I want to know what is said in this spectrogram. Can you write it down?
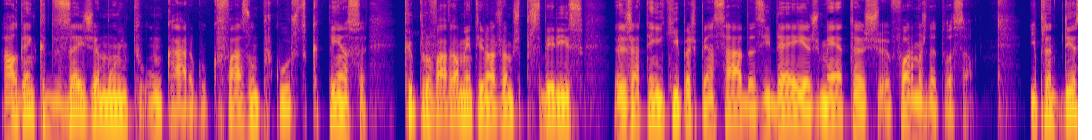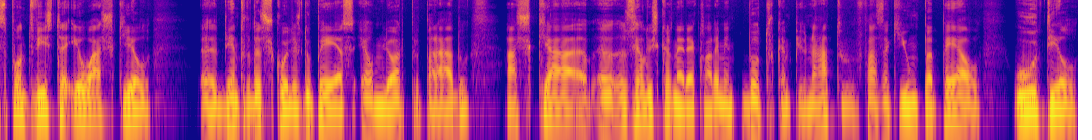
alguém que deseja muito um cargo, que faz um percurso, que pensa, que provavelmente, e nós vamos perceber isso, já tem equipas pensadas, ideias, metas, formas de atuação. E, portanto, desse ponto de vista, eu acho que ele, dentro das escolhas do PS, é o melhor preparado. Acho que há, José Luís Carneiro é claramente de outro campeonato, faz aqui um papel útil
